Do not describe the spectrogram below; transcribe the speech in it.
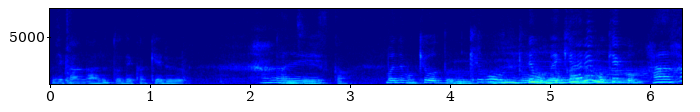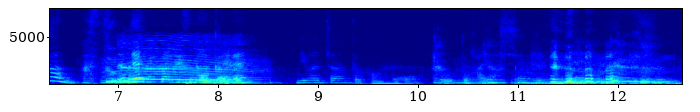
時間があると出かける感じですか、まあでも京都に京都でもメキアリも結構半々。そうね。ねなんかねね庭ちゃんとかも京都早し、うん。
